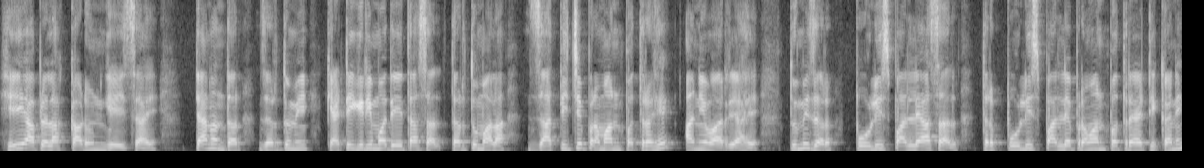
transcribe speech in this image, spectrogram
हे आपल्याला काढून घ्यायचं आहे. त्यानंतर जर तुम्ही कॅटेगरीमध्ये येत असाल तर तुम्हाला जातीचे प्रमाणपत्र हे अनिवार्य आहे. तुम्ही जर पोलीस पाल्य असाल तर पोलीस पाल्य प्रमाणपत्र या ठिकाणी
